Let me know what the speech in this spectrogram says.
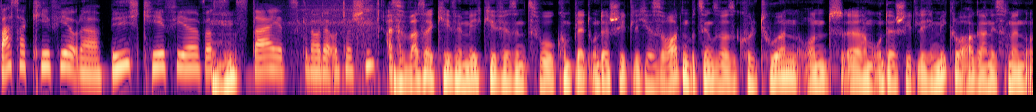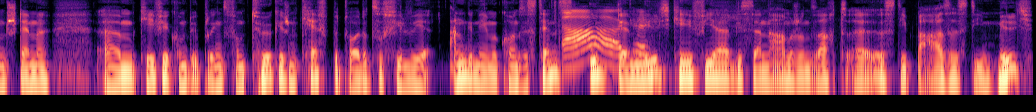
Wasserkefir oder Milchkefir. Was mhm. ist da jetzt genau der Unterschied? Also Wasserkefir, Milchkefir sind zwei komplett unterschiedliche Sorten bzw. Kulturen und äh, haben unterschiedliche Mikroorganismen und Stämme. Ähm, Kefir kommt übrigens vom türkischen Kef, bedeutet so viel wie angenehme Konsistenz. Ah, und der okay. Milchkefir, wie es der Name schon sagt, äh, ist die Basis, die Milch.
